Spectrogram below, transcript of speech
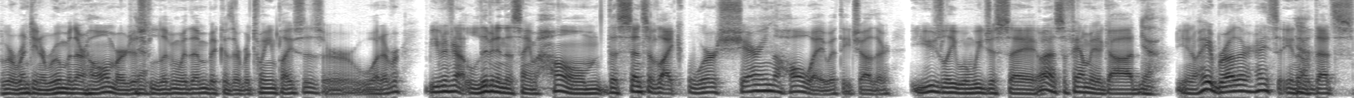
who are renting a room in their home or just yeah. living with them because they're between places or whatever. Even if you're not living in the same home, the sense of like we're sharing the hallway with each other. Usually, when we just say, "Oh, it's a family of God," yeah, you know, hey brother, hey, you know, yeah. that's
